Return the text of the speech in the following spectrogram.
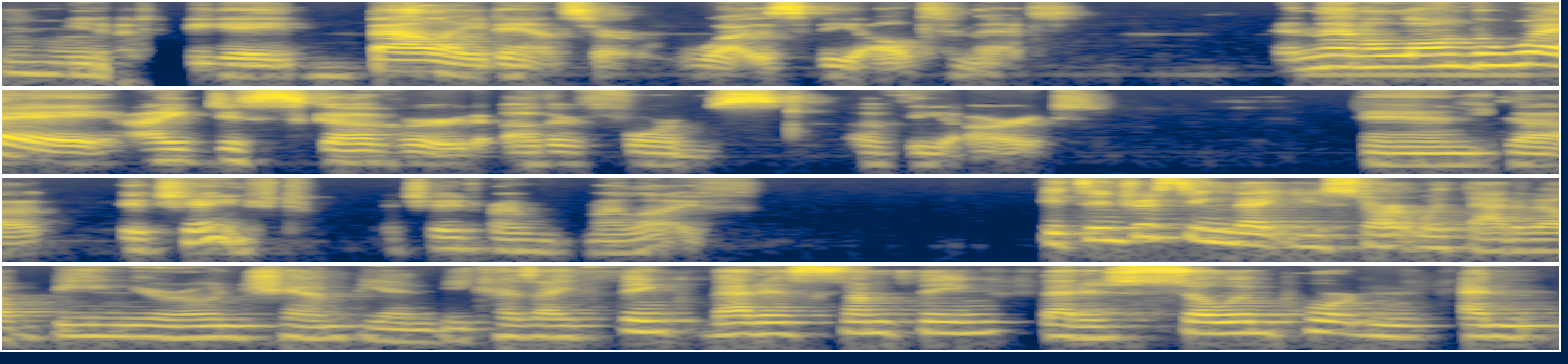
Mm-hmm. You know, to be a ballet dancer was the ultimate. And then along the way, I discovered other forms of the art. And uh, it changed. It changed my, my life. It's interesting that you start with that about being your own champion, because I think that is something that is so important and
